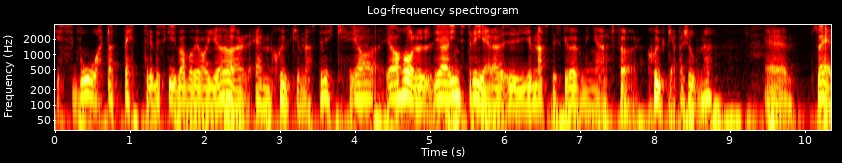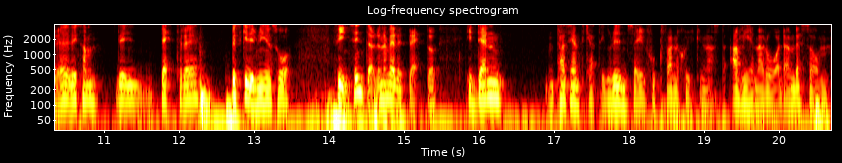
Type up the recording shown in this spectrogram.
Det är svårt att bättre beskriva vad jag gör än sjukgymnastik. Jag, jag, håll, jag instruerar i gymnastiska övningar för sjuka personer. Eh, så är det. Liksom, det är bättre beskrivning än så finns inte. Den är väldigt lätt. Och I den patientkategorin så är ju fortfarande sjukgymnast allena rådande som...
